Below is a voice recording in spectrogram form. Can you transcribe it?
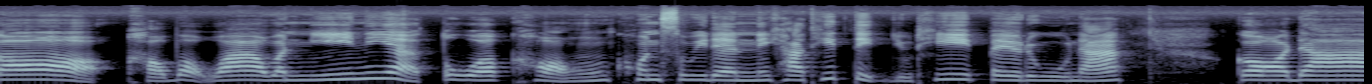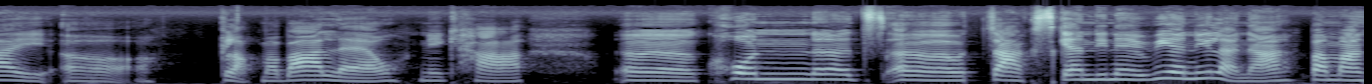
ก็เขาบอกว่าวันนี้เนี่ยตัวของคนสวีเดนนะคะที่ติดอยู่ที่เปรูนะ ก็ได้กลับมาบ้านแล้วนะคะคนจากสแกนดิเนเวียนี่แหละนะ ประมาณ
